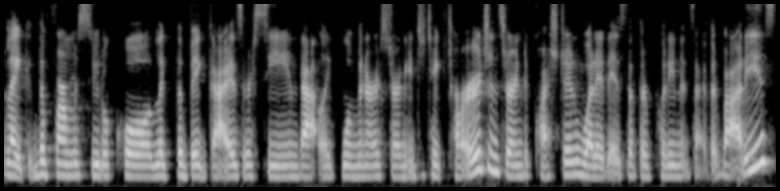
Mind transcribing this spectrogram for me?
like the pharmaceutical like the big guys are seeing that like women are starting to take charge and starting to question what it is that they're putting inside their bodies.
